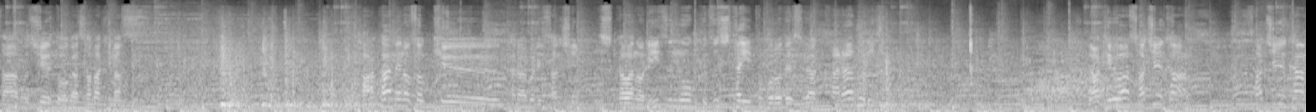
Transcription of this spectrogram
サード周東がさばきます。高めの速球空振り三振。石川のリズムを崩したいところですが空振り。打球は左中間。左中間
